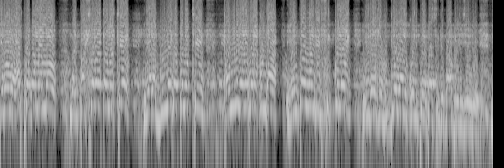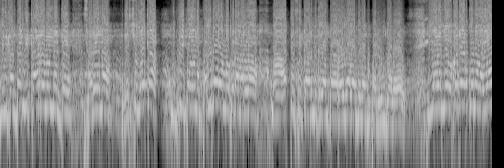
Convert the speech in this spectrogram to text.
ఈరోజు హాస్పిటళ్ళలో మరి పక్షవాతం వచ్చి ఇలా గుండె జబ్బులు వచ్చి కన్ను కనపడకుండా ఎంతో మంది సిక్కులై ఈరోజు ఉద్యోగాలు కోల్పోయే పరిస్థితి దాపరించింది. దీనికి అంతటికి కారణం ఏంటంటే సరైన రెస్ట్ లేక విపరీతమైన పరిమాణం అవ్వడం వల్ల మా ఆర్టీసీ కార్మికులంతా రోగాల మీద పడి ఉంటారు ఇవాళ మేము ఒకటే అడుగుతున్నాం అయ్యా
